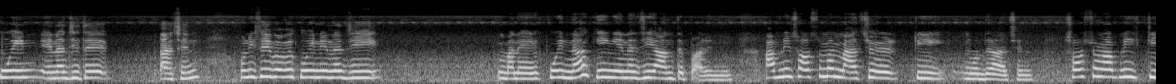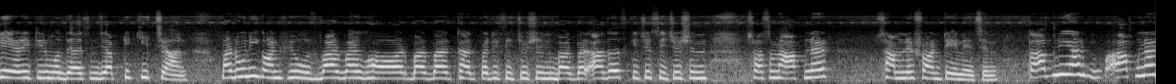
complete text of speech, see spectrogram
কুইন এনার্জিতে আছেন উনি সেইভাবে কুইন এনার্জি মানে কুইন না কিং এনার্জি আনতে পারেননি। আপনি সবসময় ম্যাচুরিটির মধ্যে আছেন। সবসময় আপনি ক্লিয়ারিটির মধ্যে আছেন যে আপনি কি চান। বাট উনি কনফিউজ বারবার ঘর, বারবার থার্ড পার্টি সিচুয়েশন বারবার আদার্স কিছু সিচুয়েশন সবসময় আপনার সামনে ফ্রন্টে এনেছেন। তো আপনি আর আপনার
